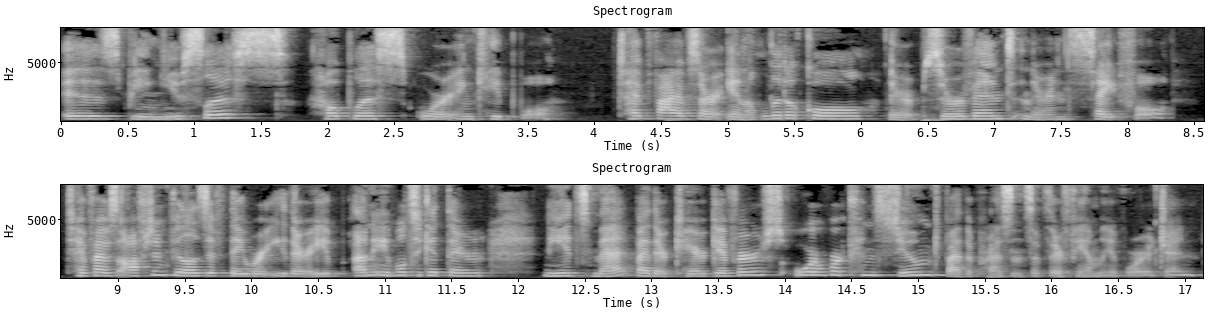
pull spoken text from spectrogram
is being useless, helpless, or incapable. Type 5s are analytical, they're observant, and they're insightful. Type 5s often feel as if they were either ab- unable to get their needs met by their caregivers or were consumed by the presence of their family of origin.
